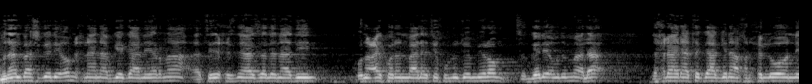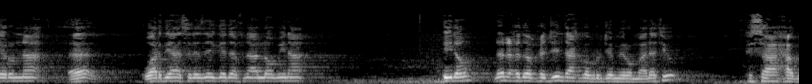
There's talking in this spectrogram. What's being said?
ምናልባሽ ገሊኦም ንሕና ናብ ጌጋ ነርና እቲ ሕዝንያ ዘለና ዲን ቁኑዕ ኣይኮነን ማለት ዩ ክብሉ ጀሚሮም ገሊኦም ድማ ንሕናና ተጋጊና ክንሕልዎ ነሩና ዋርድያ ስለ ዘይገደፍና ኣሎም ኢና ኢሎም ነድሕዶም ሕጂ እንታይ ክገብሩ ጀሚሮም ማለት እዩ ክሰሓሓቡ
